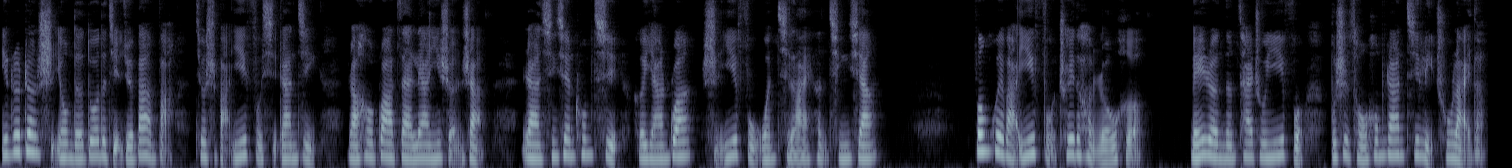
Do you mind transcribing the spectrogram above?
一个更使用得多的解决办法就是把衣服洗干净，然后挂在晾衣绳上，让新鲜空气和阳光使衣服闻起来很清香。风会把衣服吹得很柔和，没人能猜出衣服不是从烘干机里出来的。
